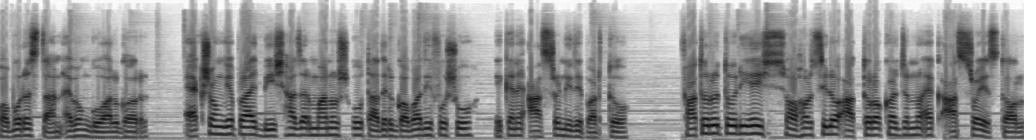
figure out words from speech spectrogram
কবরস্থান এবং গোয়ালঘর। একসঙ্গে প্রায় বিশ হাজার মানুষ ও তাদের গবাদি পশু এখানে আশ্রয় নিতে পারত। পাথরের তৈরি এই শহর ছিল আত্মরক্ষার জন্য এক আশ্রয়স্থল,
